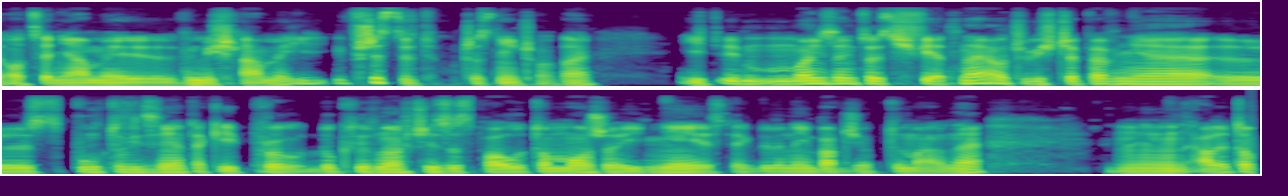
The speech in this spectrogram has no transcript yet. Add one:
y, oceniamy, wymyślamy i, i, wszyscy w tym uczestniczą, tak? I, I moim zdaniem to jest świetne. Oczywiście pewnie y, z punktu widzenia takiej produktywności zespołu to może nie jest jak gdyby najbardziej optymalne, mm, ale to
